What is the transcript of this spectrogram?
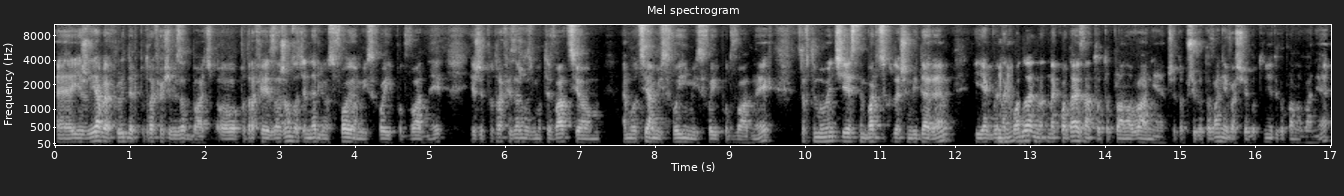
e, jeżeli ja jako lider potrafię o siebie zadbać, o, potrafię zarządzać energią swoją i swoich podwładnych, jeżeli potrafię zarządzać motywacją, emocjami swoimi i swoich podwładnych, to w tym momencie jestem bardziej skutecznym liderem i jakby mhm. nakłada, nakładając na to to planowanie, czy to przygotowanie właściwie, bo to nie tylko planowanie,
